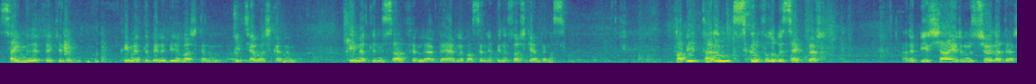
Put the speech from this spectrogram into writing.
Sayın Milletvekilim, kıymetli belediye başkanım, ilçe başkanım, kıymetli misafirler, değerli basın hepiniz hoş geldiniz. Tabii tarım sıkıntılı bir sektör. Hani bir şairimiz şöyle der,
